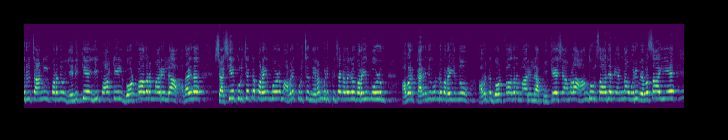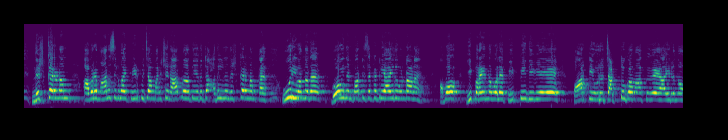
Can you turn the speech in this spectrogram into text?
ഒരു ചാനലിൽ പറഞ്ഞു എനിക്ക് ഈ പാർട്ടിയിൽ ഗോഡ് ഫാദർമാരില്ല അതായത് ശശിയെക്കുറിച്ചൊക്കെ പറയുമ്പോഴും അവരെക്കുറിച്ച് നിറം പിടിപ്പിച്ച കഥകൾ പറയുമ്പോഴും അവർ കരഞ്ഞുകൊണ്ട് പറയുന്നു അവർക്ക് ഗോഡ് ഫാദർമാരില്ല പി കെ ശ്യാമള ആന്തൂർ സാജൻ എന്ന ഒരു വ്യവസായിയെ നിഷ്കരണം അവരെ മാനസികമായി പീഡിപ്പിച്ച മനുഷ്യൻ ആത്മഹത്യ ചെയ്തിട്ട് അതിൽ നിന്ന് നിഷ്കരണം ഊരി വന്നത് ഗോവിന്ദൻ പാർട്ടി സെക്രട്ടറി ആയതുകൊണ്ടാണ്. അപ്പോൾ ഈ പറയുന്ന പോലെ പി പി ദിവ്യയെ പാർട്ടി ഒരു ചട്ടുകമാക്കുകയായിരുന്നു.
